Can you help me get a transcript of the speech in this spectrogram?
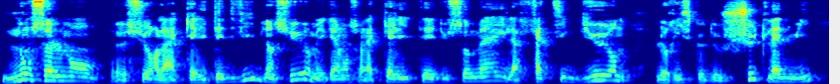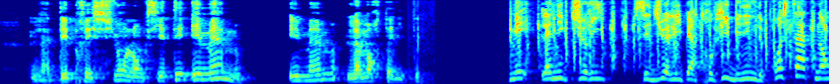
non seulement euh, sur la qualité de vie, bien sûr, mais également sur la qualité du sommeil, la fatigue diurne, le risque de chute la nuit, la dépression, l'anxiété et même, et même la mortalité. Mais la nicturie, c'est dû à l'hypertrophie bénigne de prostate, non?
